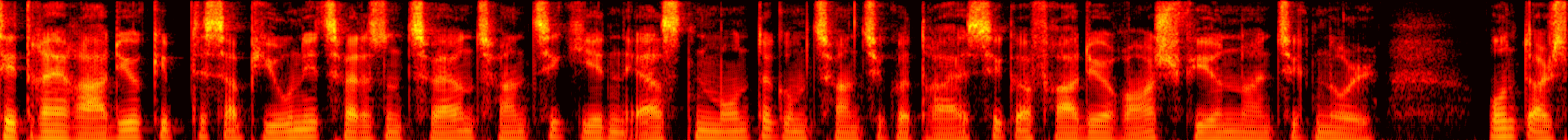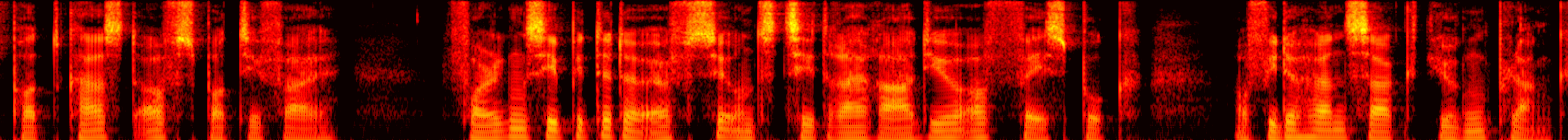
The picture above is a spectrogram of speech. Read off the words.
C3 Radio gibt es ab Juni 2022 jeden ersten Montag um 20.30 Uhr auf Radio Orange 94.0 und als Podcast auf Spotify. Folgen Sie bitte der ÖFSE und C3 Radio auf Facebook. Auf Wiederhören sagt Jürgen Planck.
